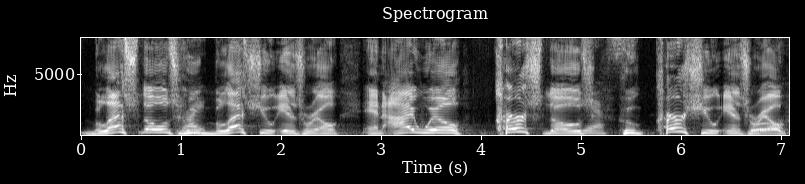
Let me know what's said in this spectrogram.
bless those who Right. bless you Israel and I will curse those Yes. who curse you Israel."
